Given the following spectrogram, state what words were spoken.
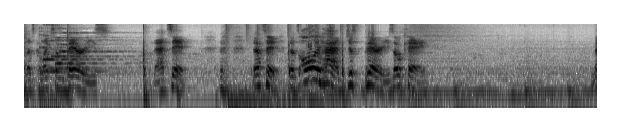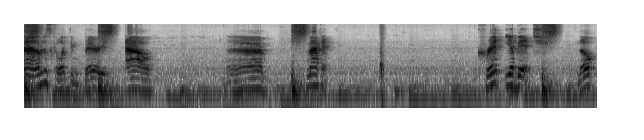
Let's collect some berries. That's it. That's it. That's all it had. Just berries. Okay. Man, I'm just collecting berries. Ow. Uh, smack it. Crit, ya bitch. Nope.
